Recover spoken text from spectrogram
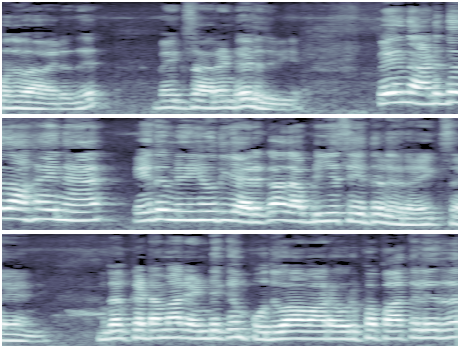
பொதுவாக வருது. இப்போ எக்ஸ் ஆக ரெண்டு எழுதுவீங்க இப்போ இந்த அடுத்ததாக என்ன? எது மிகுதியாக இருக்கோ அதை அப்படியே சேர்த்து எழுதுற எக்ஸ் ஆக ரெண்டு. முதல் கட்டமாக ரெண்டுக்கும் பொதுவாக வார உறுப்பை பார்த்து எழுதுற.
